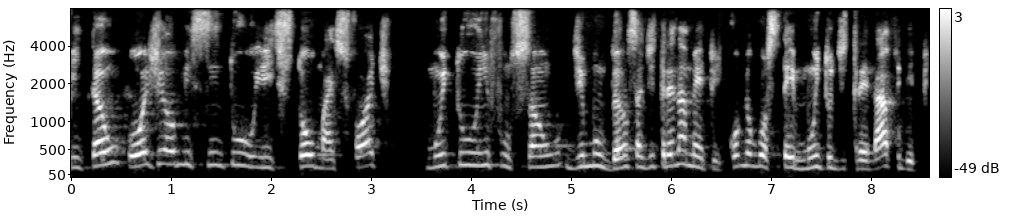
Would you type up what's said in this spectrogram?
Então, hoje eu me sinto e estou mais forte muito em função de mudança de treinamento. E como eu gostei muito de treinar, Felipe,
